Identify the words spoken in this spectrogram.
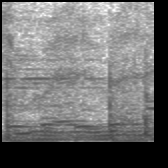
You ready, ready?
